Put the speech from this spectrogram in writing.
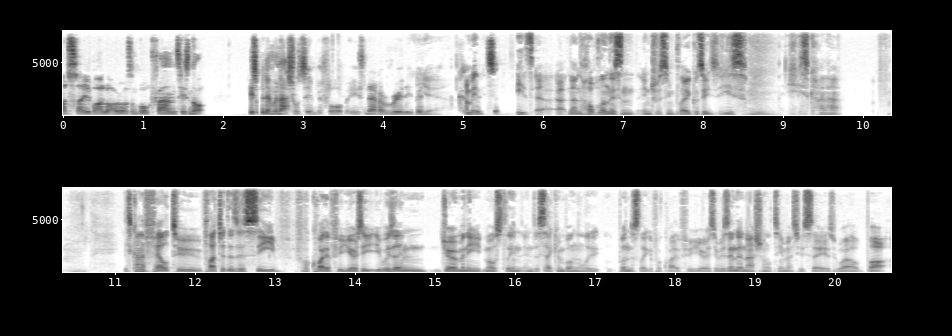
I'd say, by a lot of Rosenborg fans. He's not. He's been in the national team before, but he's never really been Yeah. I mean, he's uh, uh, and Hovland is an interesting player because he's he's he's kind of he's kind of fell to flattered as a sieve for quite a few years. He, he was in Germany mostly in, in the second Bundesliga, for quite a few years. He was in the national team, as you say, as well. But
